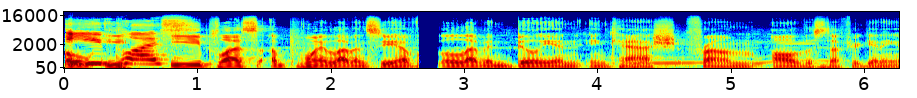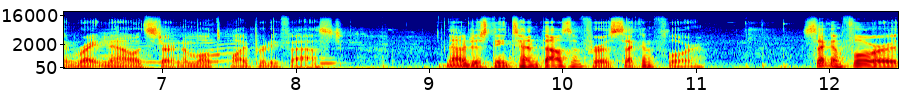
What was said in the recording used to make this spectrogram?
O- oh, E plus. E plus a point eleven, so you have eleven billion in cash from all of the stuff you're getting, and right now it's starting to multiply pretty fast. Now I just need ten thousand for a second floor. Second floor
